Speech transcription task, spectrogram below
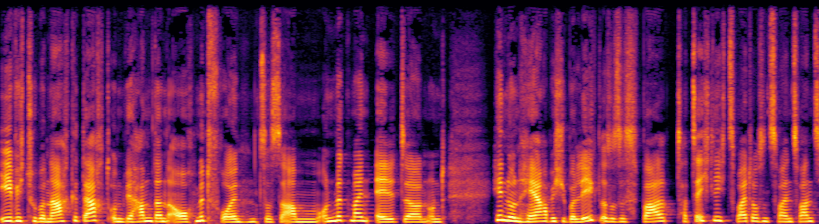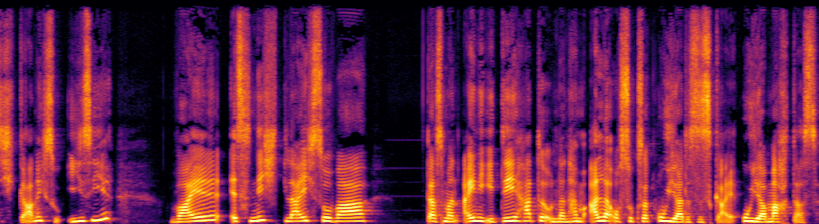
ewig drüber nachgedacht und wir haben dann auch mit Freunden zusammen und mit meinen Eltern und hin und her habe ich überlegt, also es war tatsächlich 2022 gar nicht so easy, weil es nicht gleich so war, dass man eine Idee hatte und dann haben alle auch so gesagt, oh ja, das ist geil, oh ja, mach das.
